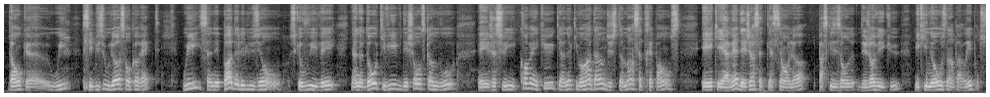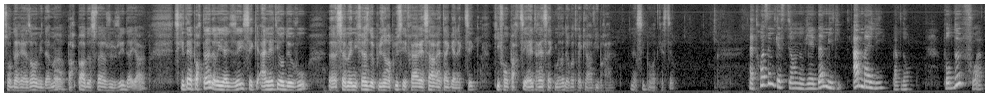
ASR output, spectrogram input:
Donc, euh, oui, ces bisous-là sont corrects. Oui, ce n'est pas de l'illusion, ce que vous vivez. Il y en a d'autres qui vivent des choses comme vous. Et je suis convaincu qu'il y en a qui vont entendre justement cette réponse et qui avaient déjà cette question-là parce qu'ils ont déjà vécu, mais qui n'osent en parler pour toutes sortes de raisons, évidemment, par peur de se faire juger d'ailleurs. Ce qui est important de réaliser, c'est qu'à l'intérieur de vous euh, se manifestent de plus en plus ces frères et sœurs intergalactiques qui font partie intrinsèquement de votre cœur vibral. Merci pour votre question. La troisième question nous vient d'Amalie. Pardon. Pour deux fois,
